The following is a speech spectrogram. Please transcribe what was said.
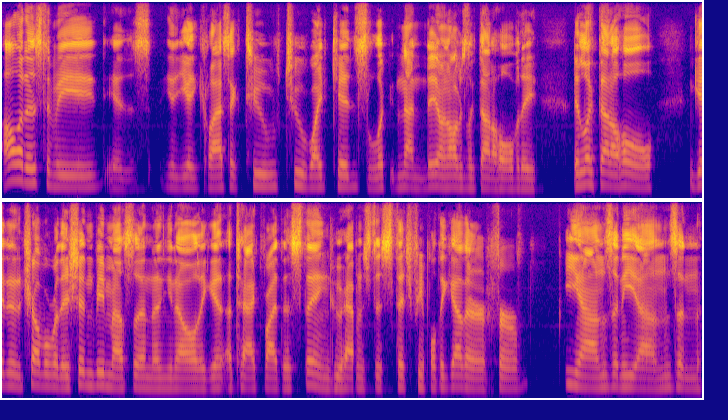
All it is to me is you, know, you get classic two two white kids look not they don't always look down a hole but they they look down a hole get into trouble where they shouldn't be messing and you know they get attacked by this thing who happens to stitch people together for eons and eons and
